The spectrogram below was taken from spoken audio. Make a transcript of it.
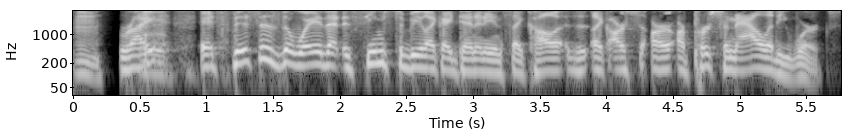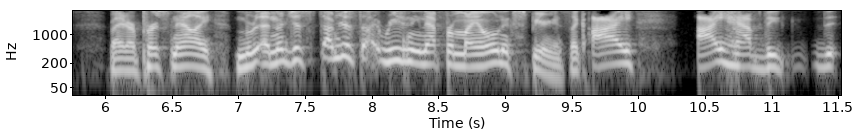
Mm. Right? Mm. It's this is the way that it seems to be like identity and psychology, like our, our, our personality works, right? Our personality, and I'm just I'm just reasoning that from my own experience. Like I I have the, the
